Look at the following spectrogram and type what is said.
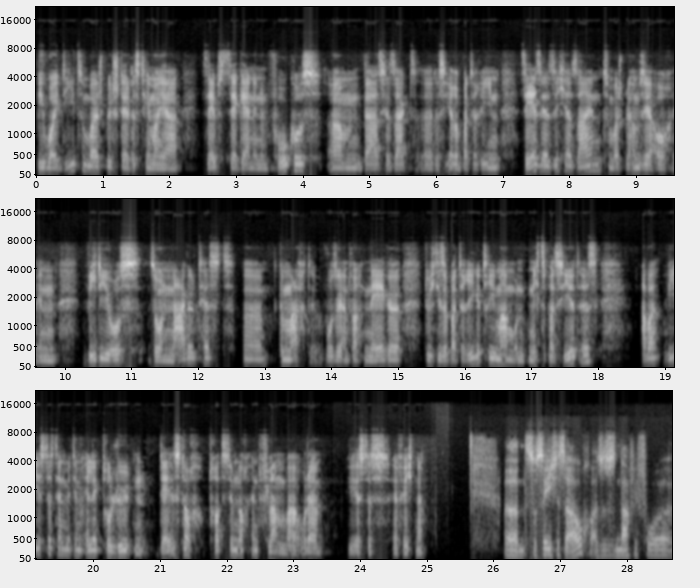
BYD zum Beispiel stellt das Thema ja selbst sehr gerne in den Fokus, ähm, da es ja sagt, äh, dass ihre Batterien sehr, sehr sicher seien. Zum Beispiel haben sie ja auch in Videos so einen Nageltest äh, gemacht, wo sie einfach Nägel durch diese Batterie getrieben haben und nichts passiert ist. Aber wie ist das denn mit dem Elektrolyten? Der ist doch trotzdem noch entflammbar, oder wie ist das, Herr Fichtner? Ähm, so sehe ich es auch. Also es ist nach wie vor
